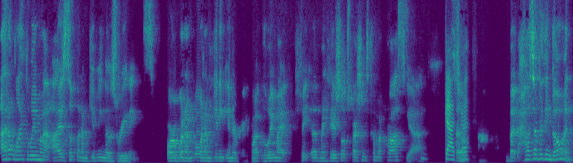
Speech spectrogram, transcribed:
I don't like the way my eyes look when I'm giving those readings or when I'm when I'm getting interviewed. The way my my facial expressions come across. Yeah. Gotcha. So, but how's everything going?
